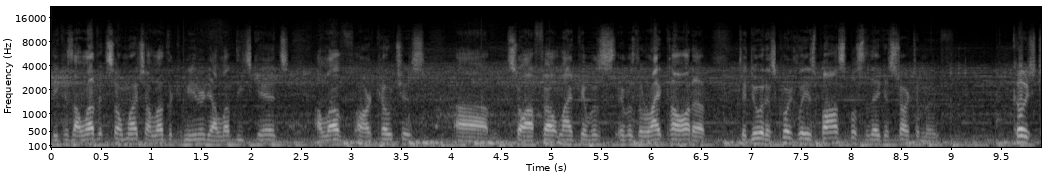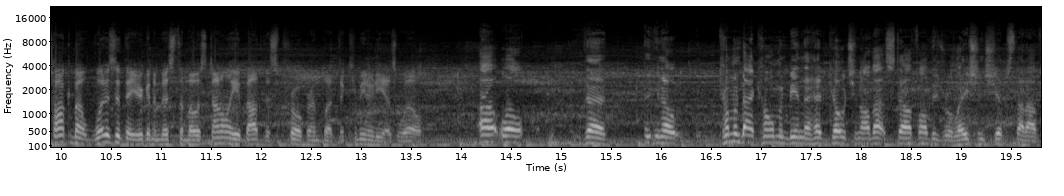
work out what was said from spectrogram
because I love it so much. I love the community. I love these kids. I love our coaches. Um, so I felt like it was it was the right call to, to do it as quickly as possible so they could start to move. Coach, talk about what is it that you're going to miss the most, not only about this program but the community as well. Uh, well, the you know coming back home and being the head coach and all that stuff, all these relationships that I've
